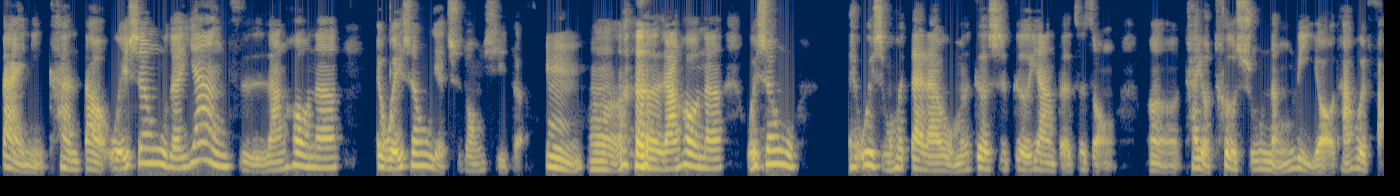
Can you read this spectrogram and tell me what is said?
带你看到微生物的样子，然后呢。哎，微生物也吃东西的，嗯嗯，然后呢，微生物，哎，为什么会带来我们各式各样的这种，呃，它有特殊能力哦，它会繁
